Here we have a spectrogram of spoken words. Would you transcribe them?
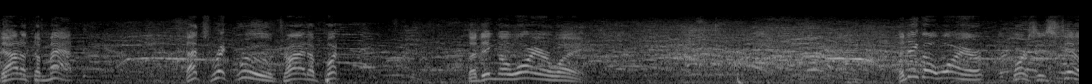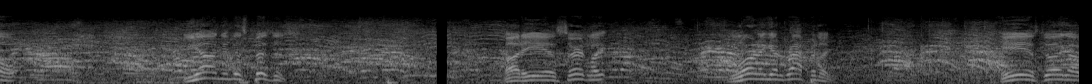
down at the mat, that's Rick Rude trying to put the Dingo Warrior away. The Dingo Warrior, of course, is still young in this business. But he is certainly learning it rapidly. He is doing a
